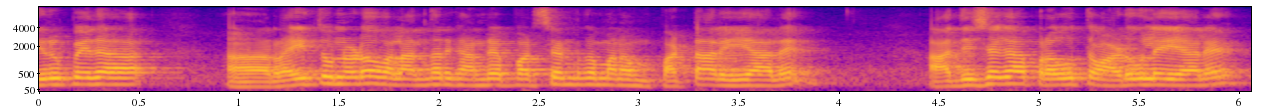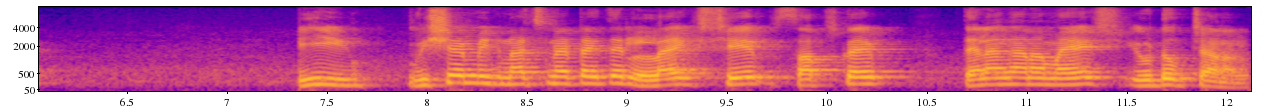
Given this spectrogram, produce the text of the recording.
నిరుపేద రైతు ఉన్నాడో వాళ్ళందరికీ హండ్రెడ్ పర్సెంట్గా మనం పట్టాలు ఇవ్వాలి ఆ దిశగా ప్రభుత్వం అడుగులు వేయాలి. ఈ విషయం మీకు నచ్చినట్టయితే like share subscribe Telangana Mahesh YouTube channel.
